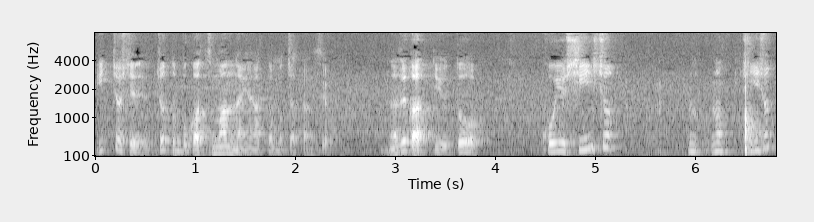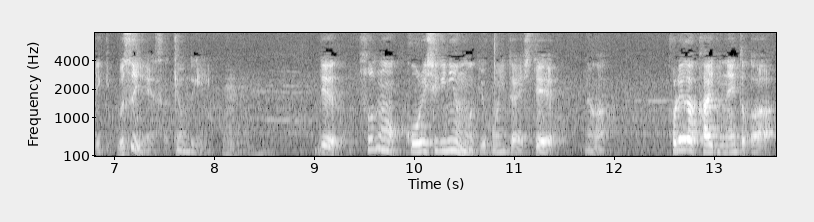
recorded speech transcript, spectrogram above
一聴してちょっと僕はつまんないなって思っちゃったんですよ。なぜかっていうとこういう新書の新書って薄いじゃないですか基本的に。でその功利主義入門っていう本に対してなんかこれが書いてないとか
